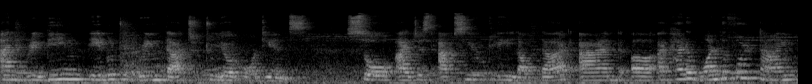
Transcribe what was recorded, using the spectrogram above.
and being able to bring that to your audience. So I just absolutely love that and uh, I've had a wonderful time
